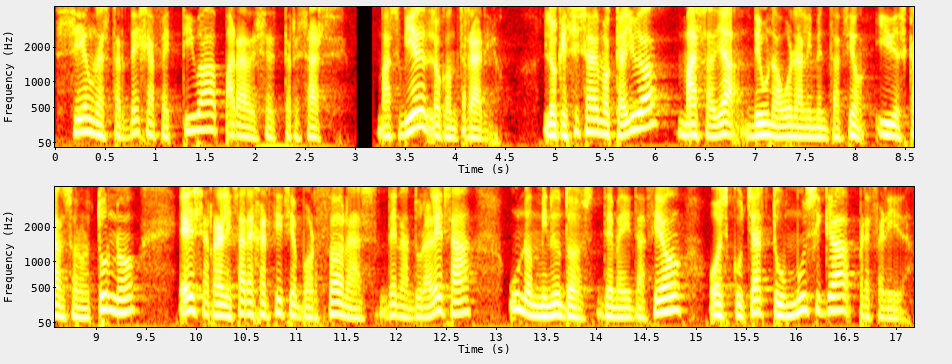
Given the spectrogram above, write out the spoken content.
sea una estrategia efectiva para desestresarse. Más bien lo contrario. Lo que sí sabemos que ayuda, más allá de una buena alimentación y descanso nocturno, es realizar ejercicio por zonas de naturaleza, unos minutos de meditación o escuchar tu música preferida.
